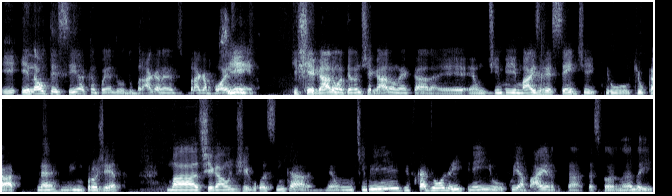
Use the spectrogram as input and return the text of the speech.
e- enaltecer a campanha do, do Braga, né? Dos Braga Boys, Sim. aí, que chegaram até onde chegaram, né, cara? É, é um time mais recente que o, que o CAP, né? Em projeto. Mas chegar onde chegou, assim, cara, é um time de ficar de olho aí, que nem o Cuiabá tá, tá se tornando aí.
